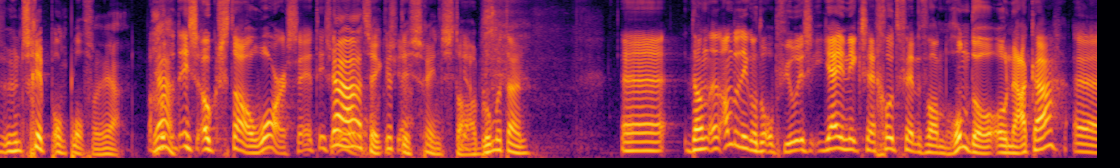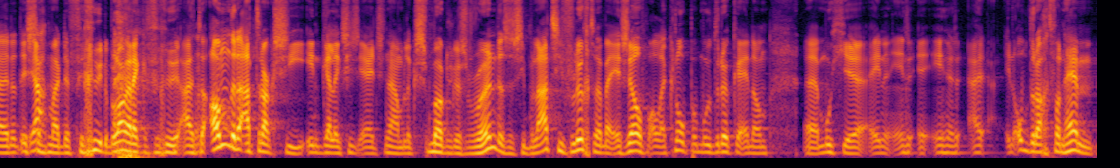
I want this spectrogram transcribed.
hun, schip ontploffen, ja. Maar goed, Ja. het is ook Star Wars, hè. Het is Ja, oorlog, zeker. dus Het is geen star bloementuin. Eh, dan een ander ding wat me opviel is, jij en ik zijn groot fan van Hondo Onaka. Eh, dat is Ja. zeg maar de figuur, de belangrijke figuur uit de andere attractie in Galaxy's Edge, namelijk Smuggler's Run. Dat is een simulatievlucht waarbij je zelf allerlei knoppen moet drukken en dan eh, moet je in, in, in, in opdracht van hem,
